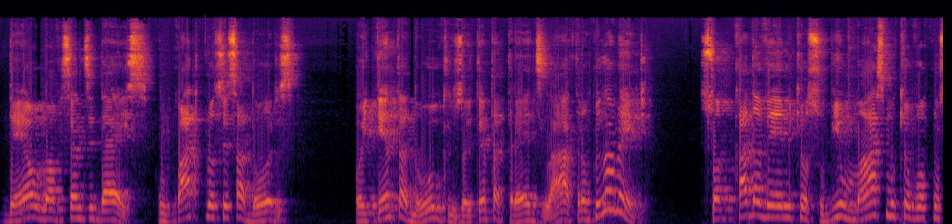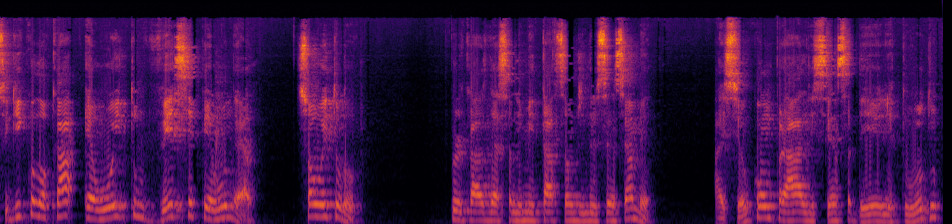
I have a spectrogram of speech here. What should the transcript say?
Dell 910 com quatro processadores, 80 núcleos, 80 threads lá, tranquilamente. Só cada VM que eu subir, o máximo que eu vou conseguir colocar é 8 vCPU nela. Só 8 núcleos. Por causa dessa limitação de licenciamento. Aí se eu comprar a licença dele e tudo,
